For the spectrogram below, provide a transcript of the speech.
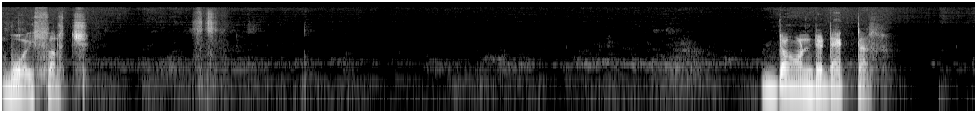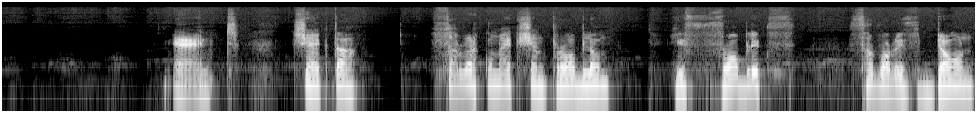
we search Downdetector. And check the server connection problem. If Roblox server is down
